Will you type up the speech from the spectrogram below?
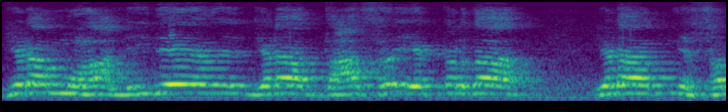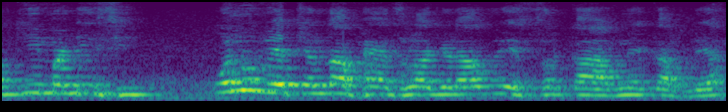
ਜਿਹੜਾ ਮੁਹਾਲੀ ਦੇ, ਜਿਹੜਾ 10 ਏਕੜ ਦਾ ਜਿਹੜਾ ਸਬਜ਼ੀ ਮੰਡੀ ਸੀ, ਉਹਨੂੰ ਵੇਚਣ ਦਾ ਫੈਸਲਾ ਜਿਹੜਾ ਉਹ ਇਸ ਸਰਕਾਰ ਨੇ ਕਰ ਲਿਆ।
